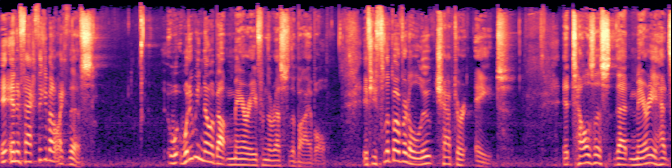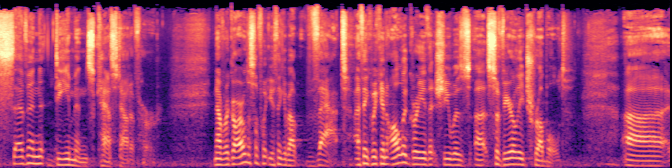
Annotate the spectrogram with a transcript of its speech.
And in fact, think about it like this What do we know about Mary from the rest of the Bible? If you flip over to Luke chapter 8, it tells us that Mary had seven demons cast out of her. Now, regardless of what you think about that, I think we can all agree that she was uh, severely troubled. Uh,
